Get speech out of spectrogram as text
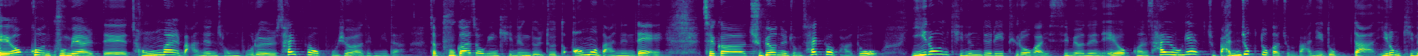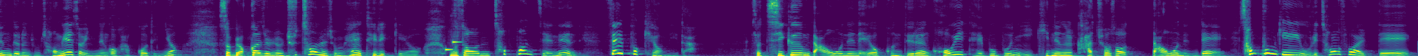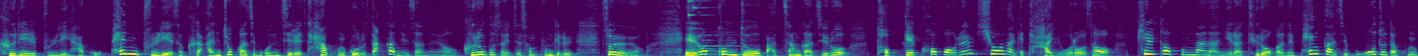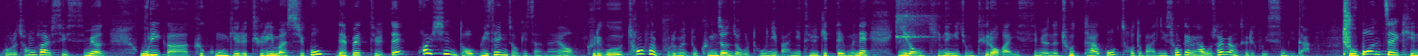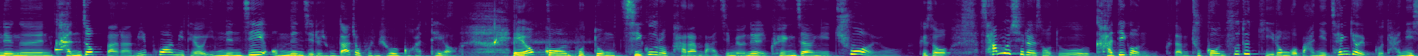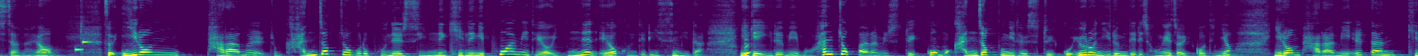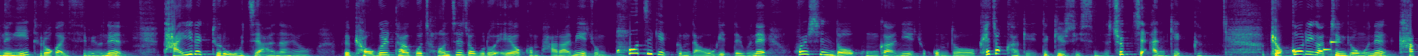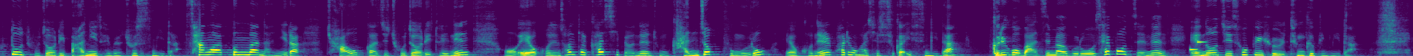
에어컨 구매할 때 정말 많은 정보를 살펴보셔야 됩니다. 자, 부가적인 기능들도 너무 많은데 제가 주변을 좀 살펴봐도 이런 기능들이 들어가 있으면은 에어컨 사용에 좀 만족도가 좀 많이 높다. 이런 기능들은 좀 정해져 있는 것 같거든요. 그래서 몇 가지를 좀 추천을 좀 해드릴게요. 우선 첫 번째는 셀프 케어입니다. 그래서 지금 나오는 에어컨들은 거의 대부분 이 기능을 갖춰서 나오는데 선풍기 우리 청소할 때 그릴 분리하고 팬 분리해서 그 안쪽까지 먼지를 다 골고루 닦아내잖아요. 그러고서 이제 선풍기를 쏘여요. 에어컨도 마찬가지로 덮개 커버를 시원하게 다 열어서 필터뿐만 아니라 들어가는 팬까지 모두 다 골고루 청소할 수 있으면 우리가 그 공기를 들이마시고 내뱉을 때 훨씬 더 위생적이잖아요. 그리고 청소를 부르면 또 금전적으로 돈이 많이 들기 때문에 이런 기능이 좀 들어가 있으면 좋다고 저도 많이 소개를 하고 설명드리고 있습니다. 두 번째 기능은 간접 바람이 포함이 되어 있는지 없는지를 좀 따져보면 좋을 것 같아요. 에어컨 보통 지구로 바람 맞으면은 굉장히 추워요. 그래서 사무실에서도 가디건, 그다음 두꺼운 후드티 이런 거 많이 챙겨 입고 다니시잖아요. 그래서 이런 바람을 좀 간접적으로 보낼 수 있는 기능이 포함이 되어 있는 에어컨들이 있습니다. 이게 이름이 뭐 한쪽 바람일 수도 있고 뭐 간접풍이 될 수도 있고 이런 이름들이 정해져 있거든요. 이런 바람이 일단 기능이 들어가 있으면은 다이렉트로 오지 않아요. 그 벽을 타고 전체적으로 에어컨 바람이 좀 퍼지게끔 나오기 때문에 훨씬 더 공간이 조금 더 쾌적하게 느낄 수 있습니다. 춥지 않게끔. 벽걸이 같은 경우는 각도 조절이 많이 되면 좋습니다. 상하뿐만 아니라 좌우 까지 조절이 되는 어, 에어컨을 선택하시면은 좀 간접풍으로 에어컨을 활용하실 수가 있습니다. 그리고 마지막으로 세 번째는 에너지 소비 효율 등급입니다.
